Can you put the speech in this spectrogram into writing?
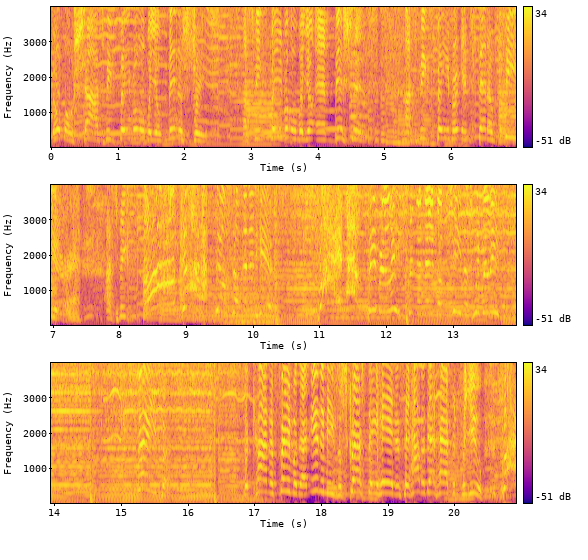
Dobo Shah. I speak favor over your ministries. I speak favor over your ambitions. I speak favor instead of fear. I speak, oh God, I feel something in here. Fire out, be released in the name of Jesus. We release favor. The kind of favor that enemies will scratch their head and say, How did that happen for you? Favor!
